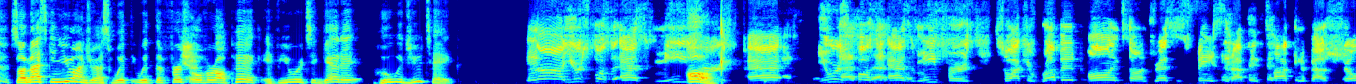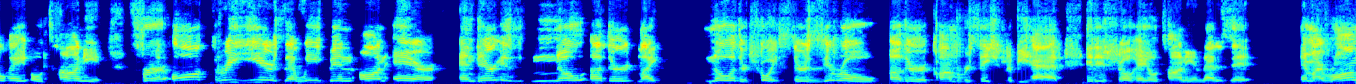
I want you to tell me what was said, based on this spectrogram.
so I'm asking you, Andres, with with the first Yeah. overall pick, if you were to get it, who would you take? Nah, you're supposed to ask me Oh. first, Pat. You were Ask- supposed to ask ask me first so I can rub it on to Andres' face that I've been talking about Shohei Ohtani for all three years that we've been on air, and there is no other like no other choice. There's zero other conversation to be had. It is Shohei Ohtani, and that is it. Am I wrong,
